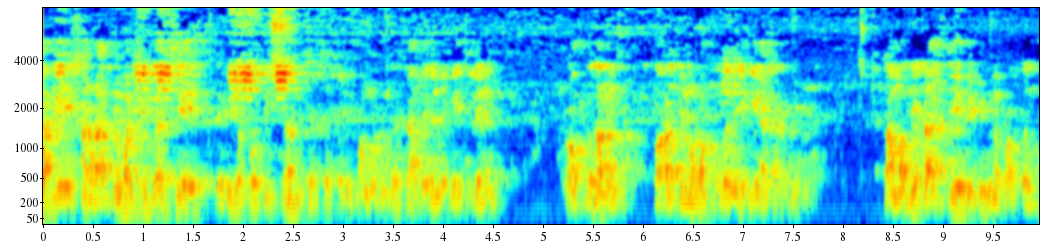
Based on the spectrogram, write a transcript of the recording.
আগে সারা রাজ্যবাসীর কাছে বিভিন্ন প্রতিষ্ঠান, স্বেচ্ছাসেবী সংগঠনের কাছে আবেদন রেখেছিলেন রক্তদান করার জন্য রক্তদানে এগিয়ে আসার জন্য। আমাদের রাজ্যে বিভিন্ন প্রত্যন্ত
